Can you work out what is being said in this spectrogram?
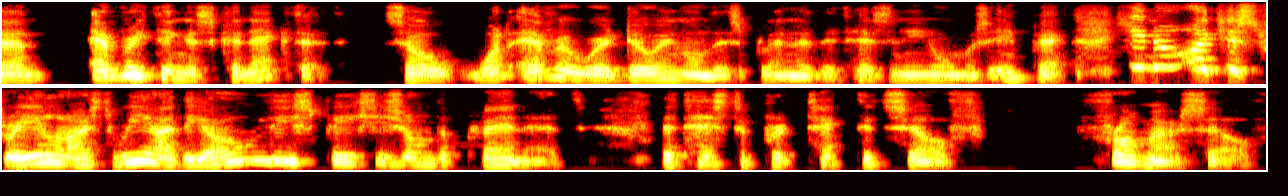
um, everything is connected. So whatever we're doing on this planet, it has an enormous impact. You know, I just realized we are the only species on the planet that has to protect itself from ourselves.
